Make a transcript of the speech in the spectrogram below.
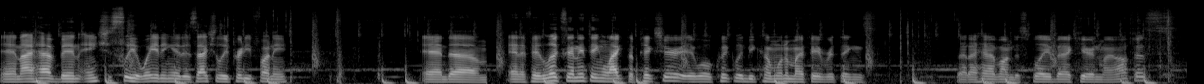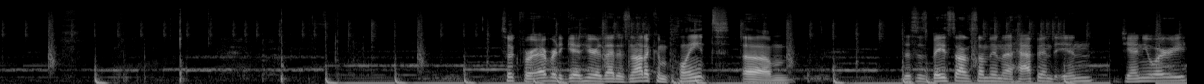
and I have been anxiously awaiting it. It's actually pretty funny, and um, and if it looks anything like the picture, it will quickly become one of my favorite things that I have on display back here in my office. Took forever to get here. That is not a complaint. Um, this is based on something that happened in January.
